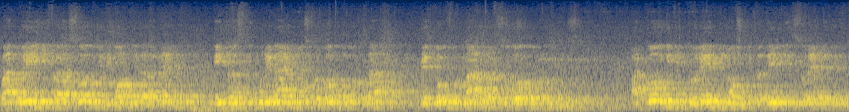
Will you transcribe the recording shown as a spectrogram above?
Quando egli farà sorgere i morti dalla terra e trasfigurerà il nostro corpo mortale per conformarlo al suo corpo glorioso. Accogli nel tuo regno i nostri fratelli e sorelle del mondo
